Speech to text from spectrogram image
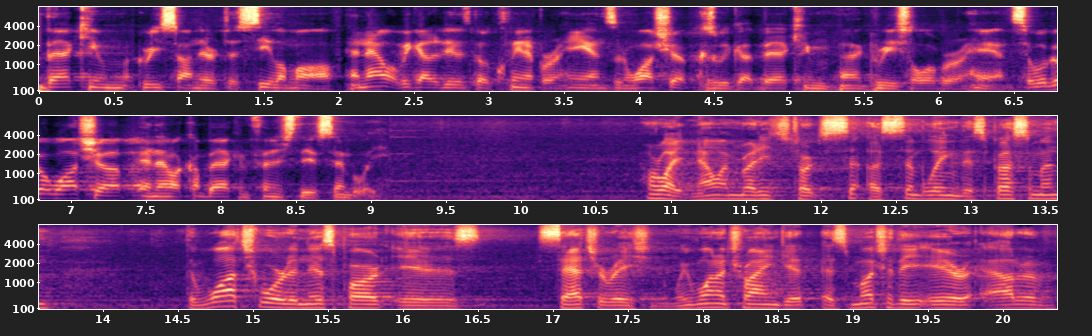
vacuum grease on there to seal them off. And now what we got to do is go clean up our hands and wash up because we've got vacuum uh, grease all over our hands. So we'll go wash up and then I'll come back and finish the assembly. All right, now I'm ready to start assembling the specimen. The watchword in this part is saturation. We want to try and get as much of the air out of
